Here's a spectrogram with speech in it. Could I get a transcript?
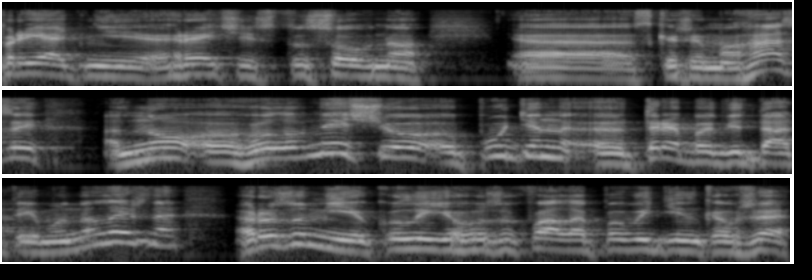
приятні речі стосовно, скажімо, гази. Но головне, що Путін е, треба віддати йому належне, розуміє, коли його зухвала поведінка вже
